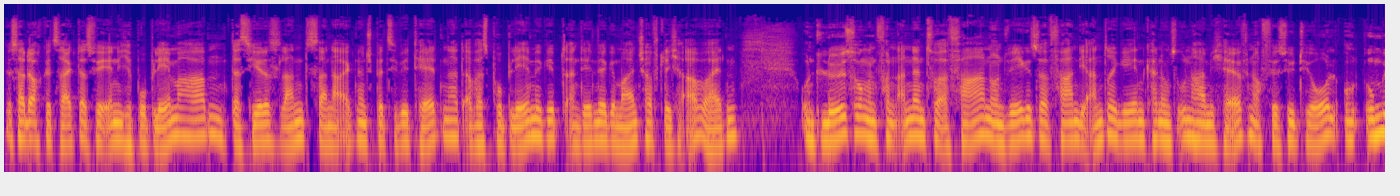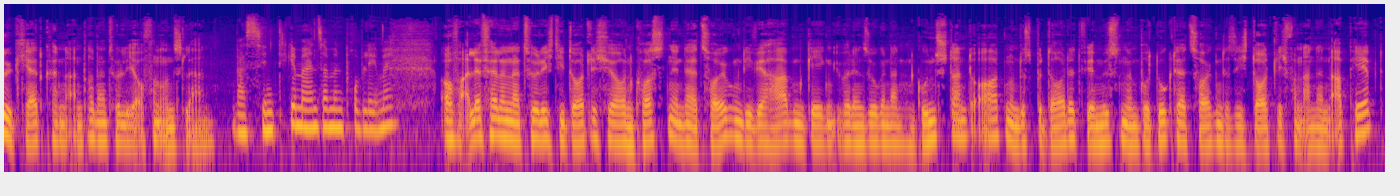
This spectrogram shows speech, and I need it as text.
Es hat auch gezeigt, dass wir ähnliche Probleme haben, dass jedes Land seine eigenen Spezifitäten hat, aber es Probleme gibt, an denen wir gemeinschaftlich arbeiten. Und Lösungen von anderen zu erfahren und Wege zu erfahren, die andere gehen, kann uns unheimlich helfen, auch für Südtirol. Und umgekehrt können andere natürlich auch von uns lernen. Was sind die gemeinsamen Probleme? Auf alle Fälle natürlich die deutlich höheren Kosten in der Erzeugung, die wir haben gegenüber den sogenannten Gunststandorten. Und das bedeutet, wir müssen ein Produkt erzeugen, das sich deutlich von anderen abhebt.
